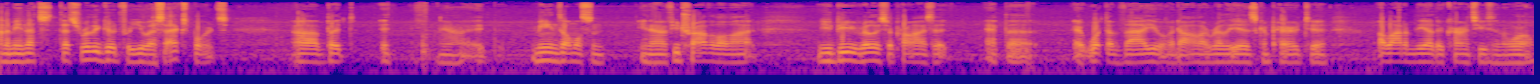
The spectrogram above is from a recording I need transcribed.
and I mean that's that's really good for U.S. exports, uh, but it you know it means almost you know if you travel a lot, you'd be really surprised at at the at what the value of a dollar really is compared to a lot of the other currencies in the world.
